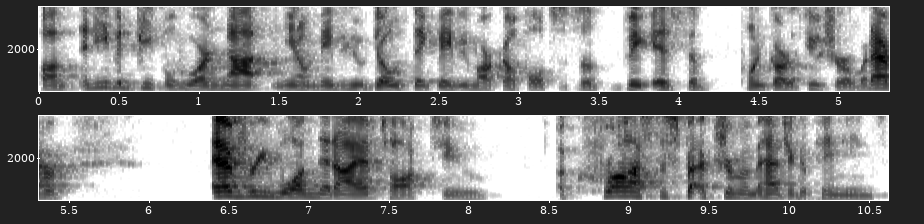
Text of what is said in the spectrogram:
um, and even people who are not, you know, maybe who don't think maybe Markelle Fultz is the is the point guard of the future or whatever. Everyone that I have talked to across the spectrum of Magic opinions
